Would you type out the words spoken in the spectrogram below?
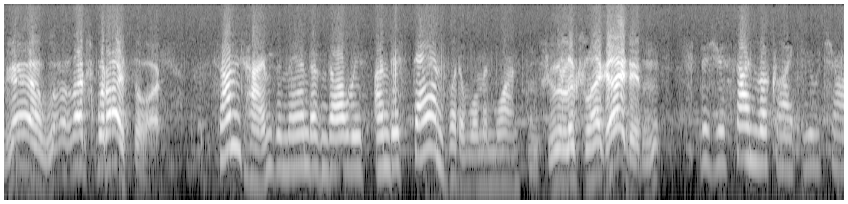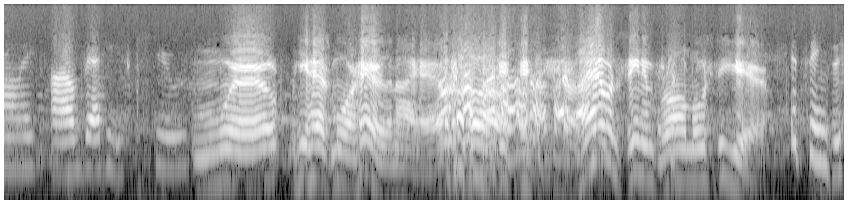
Yeah, well, that's what I thought. Sometimes a man doesn't always understand what a woman wants. It sure looks like I didn't. Does your son look like you, Charlie? I'll bet he's cute. Well, he has more hair than I have. I haven't seen him for almost a year. It seems a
